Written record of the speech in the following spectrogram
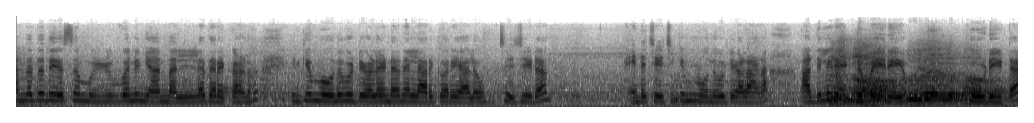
അന്നത്തെ ദിവസം മുഴുവനും ഞാൻ നല്ല തിരക്കാണ്. എനിക്ക് മൂന്ന് കുട്ടികളുണ്ടെന്ന് എല്ലാവർക്കും അറിയാലോ. ചേച്ചിയുടെ എന്റെ ചേച്ചിക്കും മൂന്ന് കുട്ടികളാണ്. അതിൽ രണ്ടുപേരെയും കൂടിയിട്ട്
